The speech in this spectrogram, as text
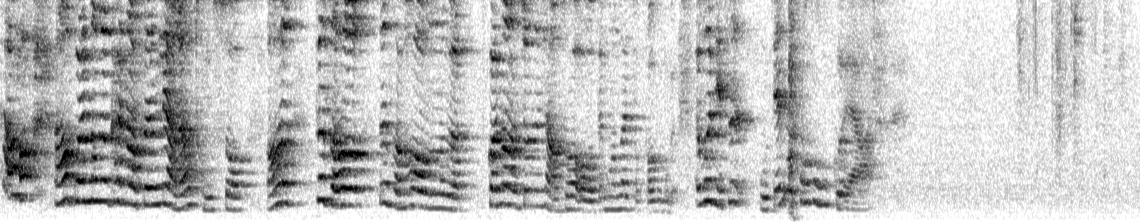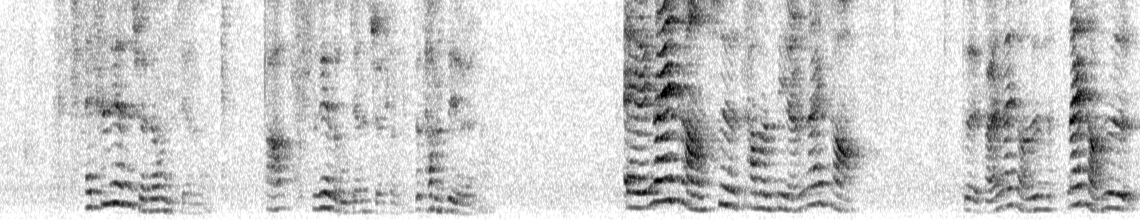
然后然后观众就看到灯亮，然后图收，然后这时候这时候那个观众就是想说哦灯光在走高什么鬼？哎问题是午间在搞什么鬼啊？哎，之夜是学生午间哦，啊？之夜的午间是学生，就他们自己的人哦。哎、那一场是他们自己人，那一场，对，反正那一场是那一场是，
